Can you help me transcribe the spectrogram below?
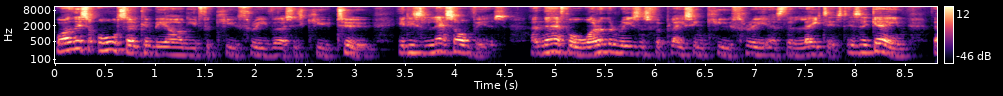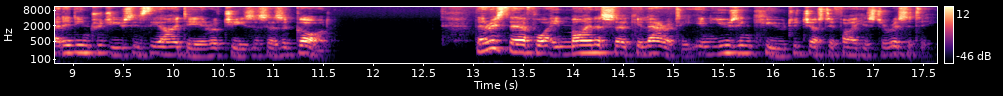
While this also can be argued for Q3 versus Q2, it is less obvious, and therefore one of the reasons for placing Q3 as the latest is again that it introduces the idea of Jesus as a God. There is therefore a minor circularity in using Q to justify historicity.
